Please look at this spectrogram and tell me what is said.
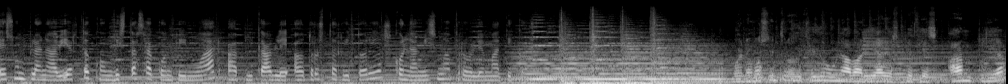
Es un plan abierto con vistas a continuar aplicable a otros territorios con la misma problemática. Bueno, hemos introducido una variedad de especies amplia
